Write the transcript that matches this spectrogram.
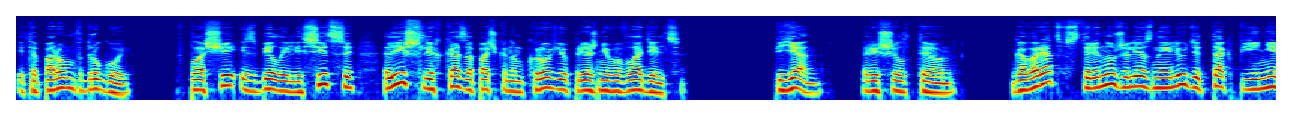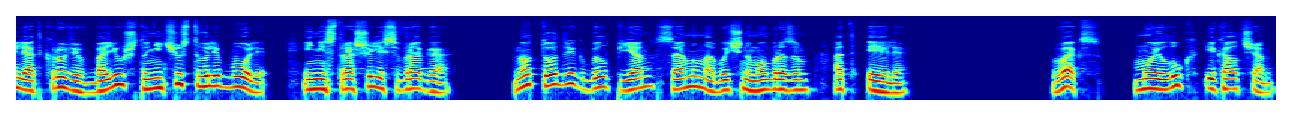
и топором в другой. В плаще из белой лисицы, лишь слегка запачканном кровью прежнего владельца. «Пьян», — решил Теон. Говорят, в старину железные люди так пьянели от крови в бою, что не чувствовали боли и не страшились врага. Но Тодрик был пьян самым обычным образом от Эля. «Векс, мой лук и колчан».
